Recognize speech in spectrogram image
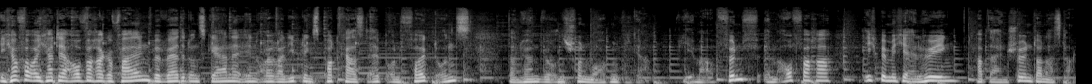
Ich hoffe, euch hat der Aufwacher gefallen. Bewertet uns gerne in eurer Lieblings-Podcast-App und folgt uns. Dann hören wir uns schon morgen wieder. Wie immer ab 5 im Aufwacher. Ich bin Michael Höhing. Habt einen schönen Donnerstag.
